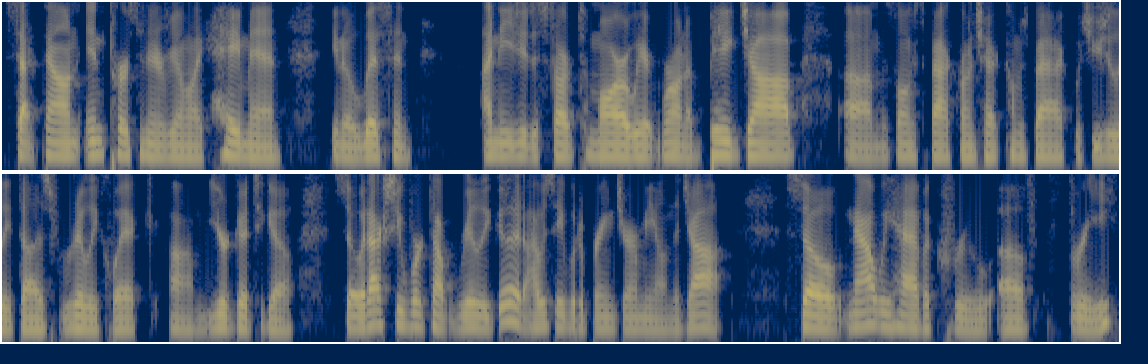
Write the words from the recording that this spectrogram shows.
sat down, in person interview. I'm like, hey, man, you know, listen, I need you to start tomorrow. We're on a big job. Um, as long as the background check comes back, which usually it does really quick, um, you're good to go. So it actually worked out really good. I was able to bring Jeremy on the job. So now we have a crew of three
